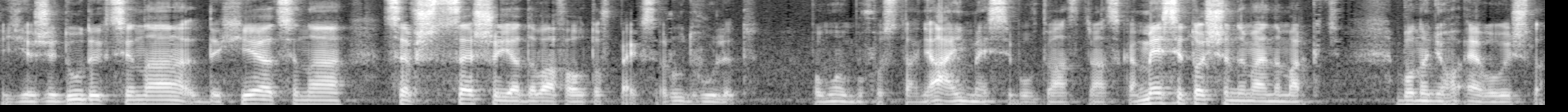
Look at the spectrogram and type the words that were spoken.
Єжи Дудик ціна, Дехеа ціна. Це все, що я давав Out of Packs. Руд Гуліт, по-моєму, був останній. А, і Месі був 12-13. Месі точно немає на маркеті, бо на нього Ево вийшло.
